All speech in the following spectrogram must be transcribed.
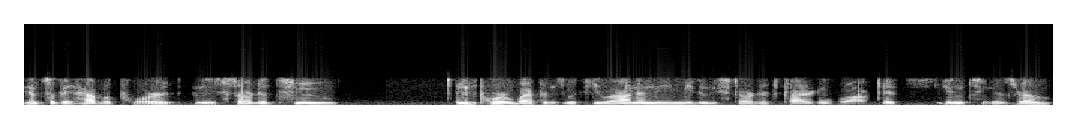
and so they have a port, and they started to import weapons with Iran, and they immediately started firing rockets into Israel.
